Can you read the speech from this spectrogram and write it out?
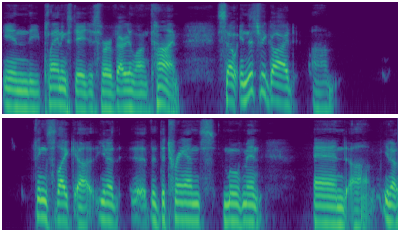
in the planning stages for a very long time. So in this regard, um, things like, uh, you know, the, the trans movement, and um, you know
